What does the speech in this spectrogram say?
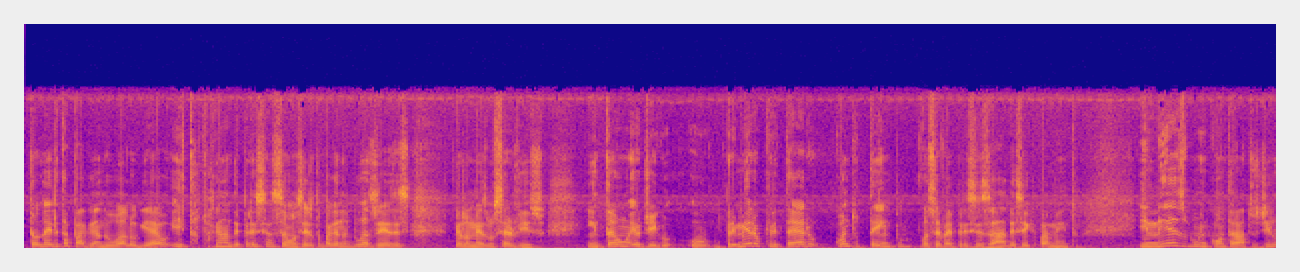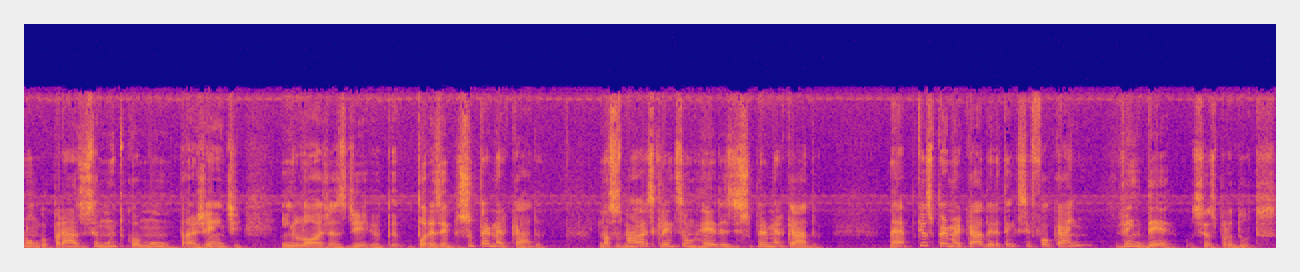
Então daí ele está pagando o aluguel e está pagando a depreciação, ou seja, está pagando duas vezes pelo mesmo serviço. Então eu digo, o primeiro critério, quanto tempo você vai precisar desse equipamento. E mesmo em contratos de longo prazo, isso é muito comum para gente em lojas de, por exemplo, supermercado. Nossos maiores clientes são redes de supermercado, né? Porque o supermercado ele tem que se focar em vender os seus produtos,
